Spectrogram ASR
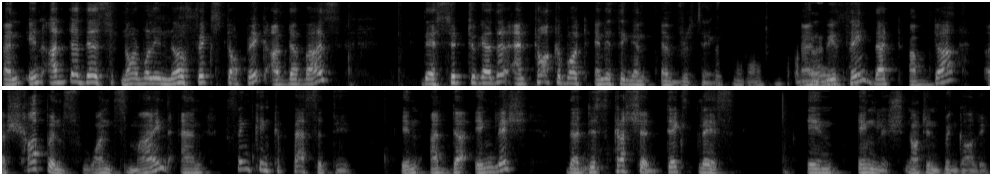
And in adda, there's normally no fixed topic, addabas they sit together and talk about anything and everything. Okay. And we think that Adda uh, sharpens one's mind and thinking capacity. In Adda English, the discussion takes place in English, not in Bengali,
